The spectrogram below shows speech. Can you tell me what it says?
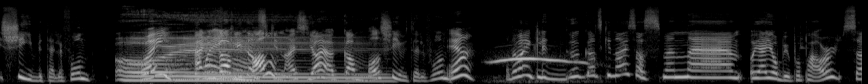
skivetelefon. Oi, er den gammel? nice. Ja, ja, gammel skivetelefon. Ja. Og det var egentlig ganske nice, ass. Men, eh, og jeg jobber jo på Power, så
